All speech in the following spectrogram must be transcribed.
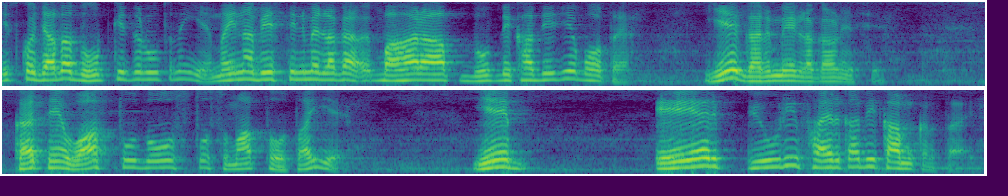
इसको ज़्यादा धूप की ज़रूरत नहीं है, महीना बीस दिन में लगा, बाहर आप धूप दिखा दीजिए, बहुत है। ये घर में लगाने से। कहते हैं, वास्तु दोष तो समाप्त होता ही है। ये एयर प्यूरीफायर का भी काम करता है।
